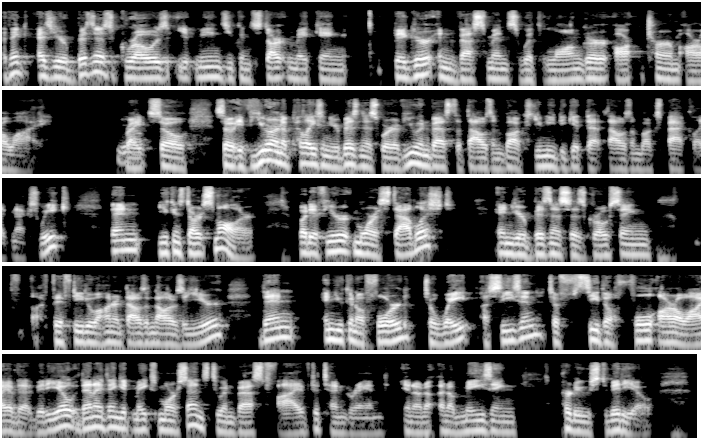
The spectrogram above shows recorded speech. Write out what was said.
I think as your business grows, it means you can start making bigger investments with longer term ROI yeah. right so so if you're in a place in your business where if you invest a thousand bucks you need to get that thousand bucks back like next week then you can start smaller but if you're more established and your business is grossing fifty to a hundred thousand dollars a year then and you can afford to wait a season to see the full ROI of that video, then I think it makes more sense to invest five to ten grand in an, an amazing produced video.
